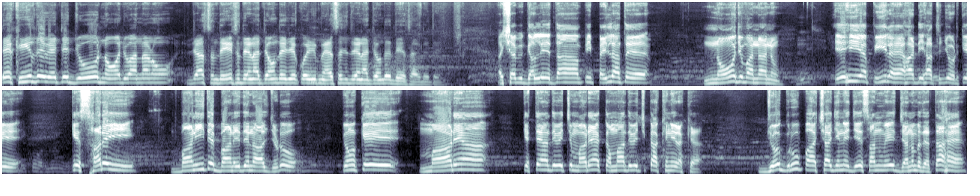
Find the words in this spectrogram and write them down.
ਤੇ ਅਖੀਰ ਦੇ ਵਿੱਚ ਜੋ ਨੌਜਵਾਨਾਂ ਨੂੰ ਜਾਂ ਸੰਦੇਸ਼ ਦੇਣਾ ਚਾਹੁੰਦੇ, ਜੇ ਕੋਈ ਮੈਸੇਜ ਦੇਣਾ ਚਾਹੁੰਦੇ, ਦੇ ਸਕਦੇ ਤੇ ਅੱਛਾ ਵੀ ਗੱਲ ਇਦਾਂ ਵੀ ਪਹਿਲਾਂ ਤੇ ਨੌਜਵਾਨਾਂ ਨੂੰ ਇਹੀ ਅਪੀਲ ਹੈ ਸਾਡੀ ਹੱਥ ਜੋੜ ਕੇ ਕਿ ਸਾਰੇ ਹੀ ਬਾਣੀ ਤੇ ਬਾਣੇ ਦੇ ਨਾਲ ਜੁੜੋ, ਕਿਉਂਕਿ ਮਾੜਿਆਂ ਕਿੱਤਿਆਂ ਦੇ ਵਿੱਚ ਮਾੜਿਆਂ ਕੰਮਾਂ ਦੇ ਵਿੱਚ ਕੱਖ ਨਹੀਂ ਰੱਖਿਆ। ਜੋ ਗੁਰੂ ਪਾਤਸ਼ਾਹ ਜੀ ਨੇ ਜੇ ਸਾਨੂੰ ਇਹ ਜਨਮ ਦਿੱਤਾ ਹੈ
